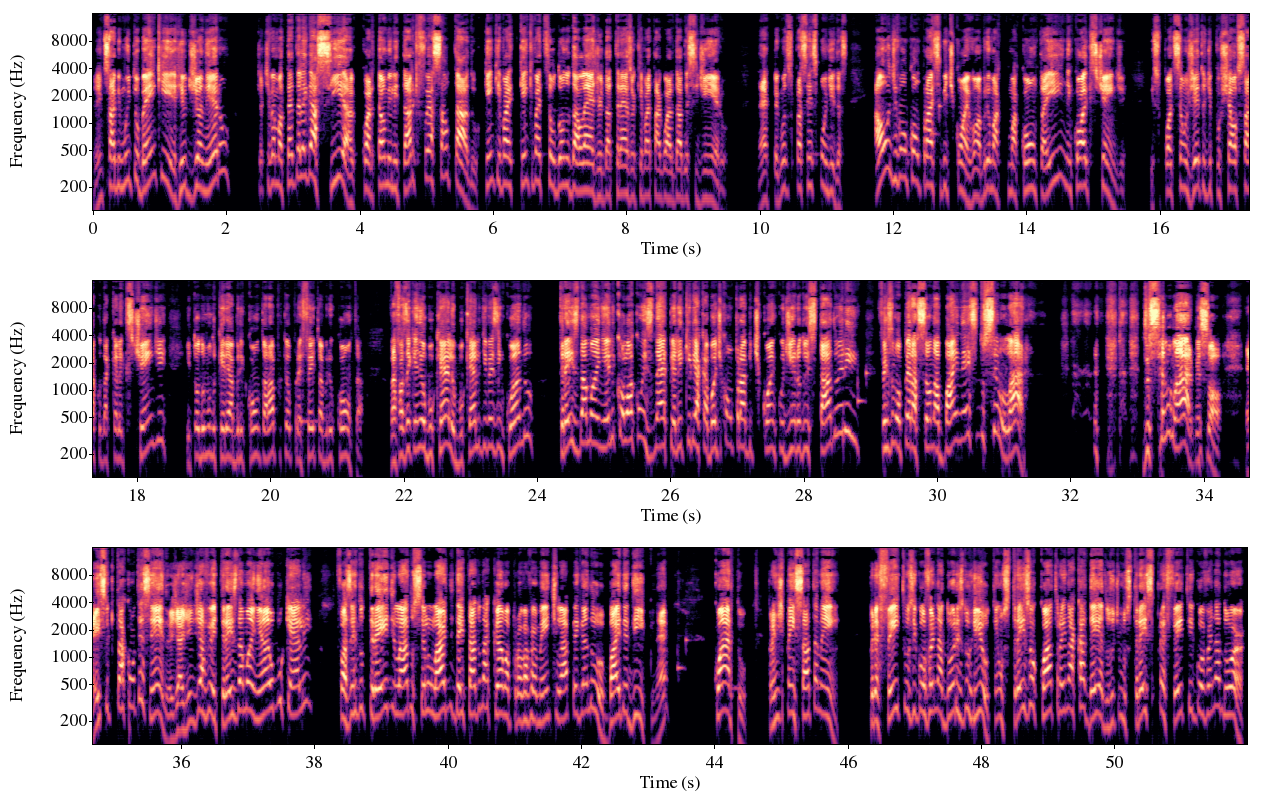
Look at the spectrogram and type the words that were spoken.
A gente sabe muito bem que Rio de Janeiro já tivemos até delegacia, quartel militar que foi assaltado. Quem que vai, quem que vai ser o dono da Ledger, da Trezor que vai estar guardado esse dinheiro? Né? Perguntas para ser respondidas. Aonde vão comprar esse Bitcoin? Vão abrir uma, uma conta aí em qual exchange? Isso pode ser um jeito de puxar o saco daquela exchange e todo mundo querer abrir conta lá porque o prefeito abriu conta. Vai fazer que nem o Bukele. O Bukele, de vez em quando, três da manhã, ele coloca um snap ali que ele acabou de comprar Bitcoin com o dinheiro do Estado. Ele fez uma operação na Binance do celular. do celular, pessoal. É isso que está acontecendo. Já, a gente já viu três da manhã o Bukele fazendo trade lá do celular deitado na cama, provavelmente lá pegando buy the deep, né? Quarto, para a gente pensar também, prefeitos e governadores do Rio. Tem uns três ou quatro aí na cadeia, dos últimos três prefeito e governador.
